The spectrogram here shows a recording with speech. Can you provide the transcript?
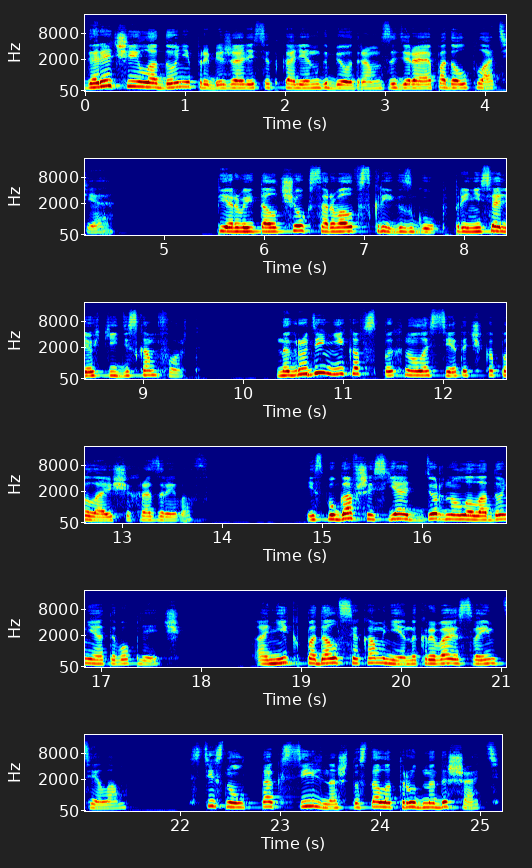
Горячие ладони пробежались от колен к бедрам, задирая подол платья. Первый толчок сорвал вскрик с губ, принеся легкий дискомфорт. На груди Ника вспыхнула сеточка пылающих разрывов. Испугавшись, я отдернула ладони от его плеч. А Ник подался ко мне, накрывая своим телом. Стиснул так сильно, что стало трудно дышать.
